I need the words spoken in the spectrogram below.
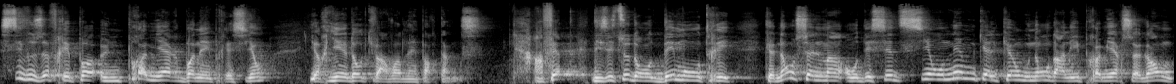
si vous offrez pas une première bonne impression, il n'y a rien d'autre qui va avoir de l'importance. En fait, des études ont démontré que non seulement on décide si on aime quelqu'un ou non dans les premières secondes,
